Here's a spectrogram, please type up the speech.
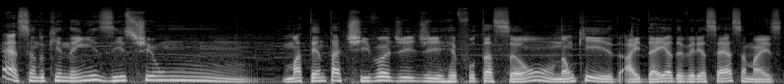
É, sendo que nem existe um, uma tentativa de, de refutação, não que a ideia deveria ser essa, mas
